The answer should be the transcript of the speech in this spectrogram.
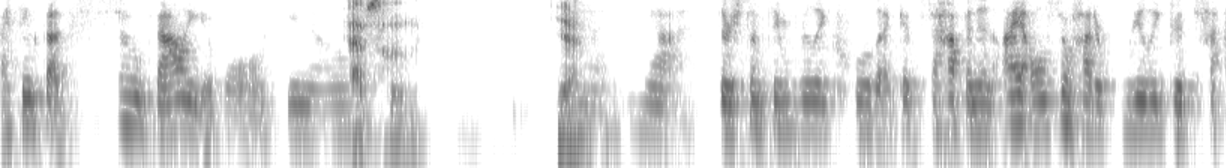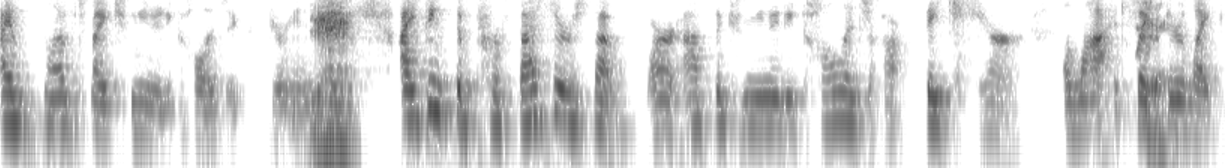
i think that's so valuable you know absolutely yeah. yeah there's something really cool that gets to happen and i also had a really good time i loved my community college experience yeah. i think the professors that are at the community college are, they care a lot it's like yeah. they're like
